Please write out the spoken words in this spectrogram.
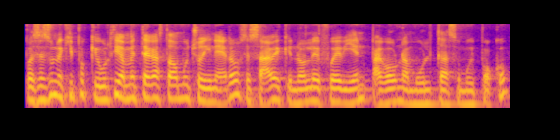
pues es un equipo que últimamente ha gastado mucho dinero, se sabe que no le fue bien, pagó una multa hace muy poco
